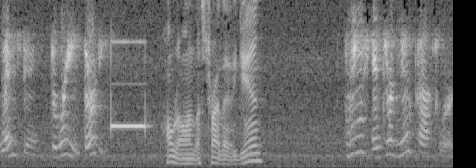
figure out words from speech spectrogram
Wednesday, 3.30. Hold on, let's try that again. Please enter new password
